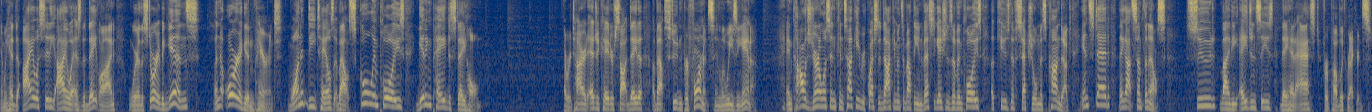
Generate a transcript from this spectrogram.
And we head to Iowa City, Iowa as the dateline, where the story begins. An Oregon parent wanted details about school employees getting paid to stay home. A retired educator sought data about student performance in Louisiana. And college journalists in Kentucky requested documents about the investigations of employees accused of sexual misconduct. Instead, they got something else sued by the agencies they had asked for public records.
